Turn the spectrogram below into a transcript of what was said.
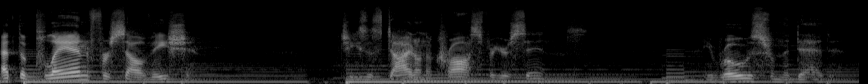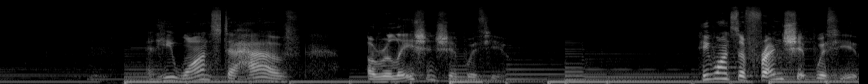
at the plan for salvation. Jesus died on the cross for your sins. And he rose from the dead. And he wants to have a relationship with you. He wants a friendship with you.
